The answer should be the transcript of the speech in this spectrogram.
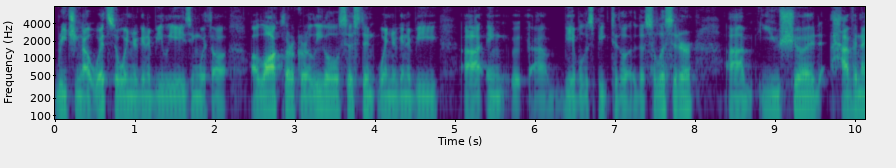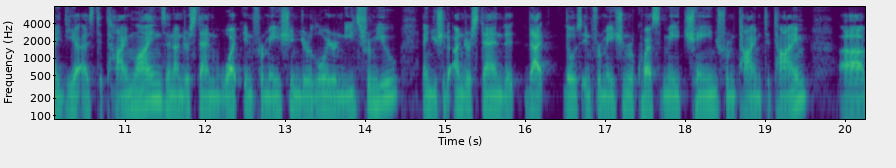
reaching out with. So when you're going to be liaising with a, a law clerk or a legal assistant, when you're going to be uh, in, uh, be able to speak to the, the solicitor, um, you should have an idea as to timelines and understand what information your lawyer needs from you, and you should understand that that those information requests may change from time to time. Uh,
